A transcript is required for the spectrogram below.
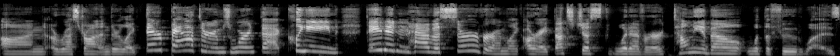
on a restaurant and they're like, their bathrooms weren't that clean. They didn't have a server. I'm like, all right, that's just whatever. Tell me about what the food was.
